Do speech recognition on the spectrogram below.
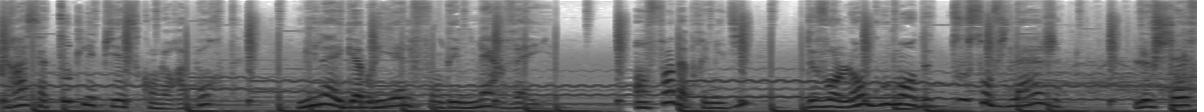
Grâce à toutes les pièces qu'on leur apporte, Mila et Gabriel font des merveilles. En fin d'après-midi, devant l'engouement de tout son village, le chef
